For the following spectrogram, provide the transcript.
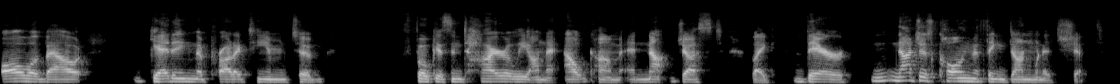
all about getting the product team to focus entirely on the outcome and not just like their not just calling the thing done when it's shipped.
